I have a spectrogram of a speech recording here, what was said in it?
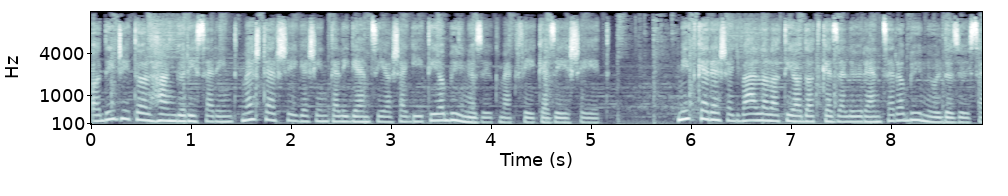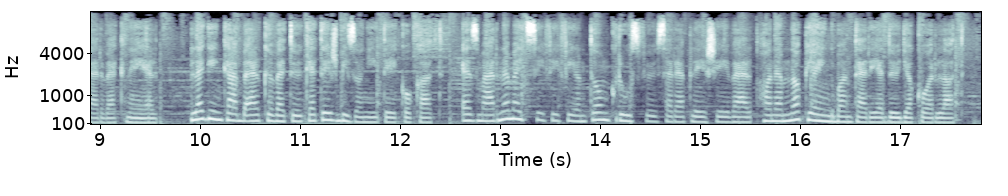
A Digital Hungary szerint mesterséges intelligencia segíti a bűnözők megfékezését. Mit keres egy vállalati adatkezelő rendszer a bűnüldöző szerveknél? Leginkább elkövetőket és bizonyítékokat. Ez már nem egy sci-fi film Tom Cruise főszereplésével, hanem napjainkban terjedő gyakorlat.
